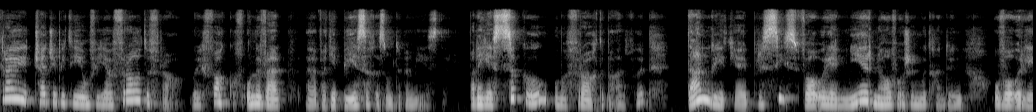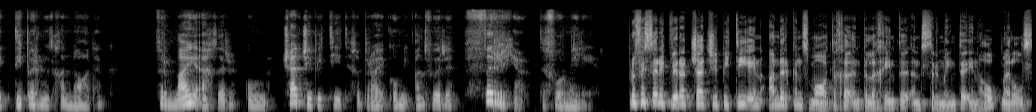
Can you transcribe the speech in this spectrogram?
kry ChatGPT om vir jou vrae te vra oor die vak of onderwerp uh, wat jy besig is om te bemeester. Wanneer jy sukkel om 'n vraag te beantwoord, dan weet jy presies waaroor jy meer navorsing moet gaan doen of waaroor jy dieper moet gaan nadink. Vir my egter om ChatGPT te gebruik om die antwoorde vir jou te formuleer. Professor, ek weet dat ChatGPT en ander kunsmatige intelligente instrumente en hulpmiddels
